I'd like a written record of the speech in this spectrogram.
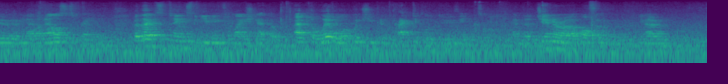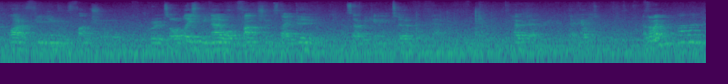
do you know analysis for anything. But that tends to give information at the at the level at which you can practically do things, and the genera often you know kind of fit in with functional groups, or at least we know what functions they do, and so we can interpret that. Hope that that helps. Otherwise? I wonder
